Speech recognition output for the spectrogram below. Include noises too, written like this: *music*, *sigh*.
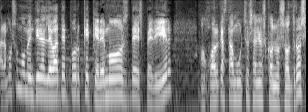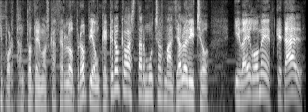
paramos un momentín el debate porque queremos despedir a un jugador que ha estado muchos años con nosotros y por tanto tenemos que hacer lo propio, aunque creo que va a estar muchos más, ya lo he dicho. Ibai Gómez, ¿qué tal?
